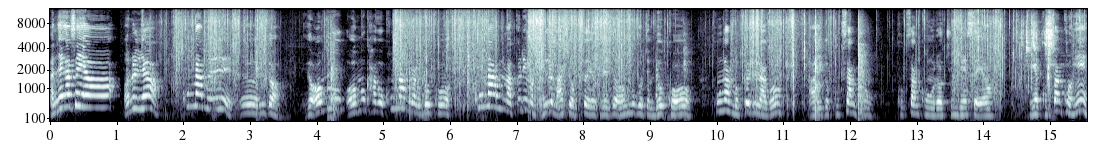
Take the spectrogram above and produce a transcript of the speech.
안녕하세요. 오늘요 콩나물 어, 이거 이거 어묵 어묵하고 콩나물하고 넣고 콩나물만 끓이면 별로 맛이 없어요. 그래서 어묵을 좀 넣고 콩나물 끓이려고 아 이거 국산콩 국산콩으로 준비했어요. 이게 국산콩이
